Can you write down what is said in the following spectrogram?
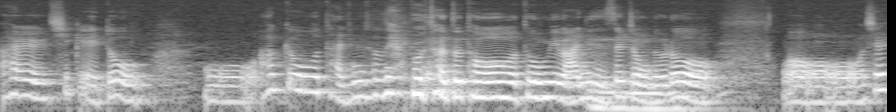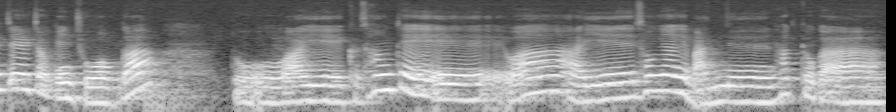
할 시기에도 뭐 학교 담임 선생님보다도 더 도움이 많이 됐을 음. 정도로 어, 실질적인 조언과 또 아이의 그 상태와 아이의 성향에 맞는 학교가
